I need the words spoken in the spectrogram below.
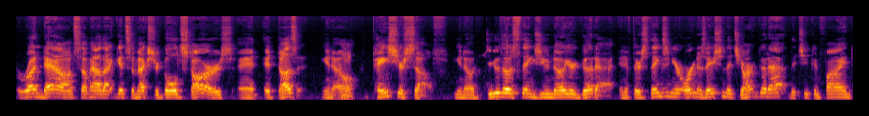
run down, somehow that gets some extra gold stars. And it doesn't, you know? Mm-hmm. Pace yourself you know do those things you know you're good at and if there's things in your organization that you aren't good at that you can find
